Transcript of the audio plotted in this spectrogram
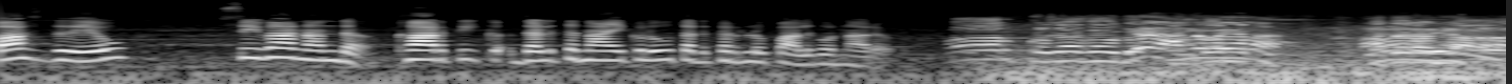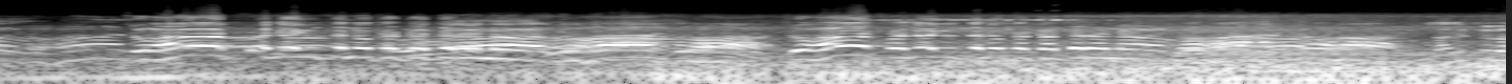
వాసుదేవ్ శివానంద్ కార్తీక్ దళిత నాయకులు తదితరులు పాల్గొన్నారు. ఆదరణ జోహార్ ప్రజాయుద్ధ నౌక గద్దరన్న జోహార్ ప్రజాయుద్ధ నౌక గద్దరన్న దళితుల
